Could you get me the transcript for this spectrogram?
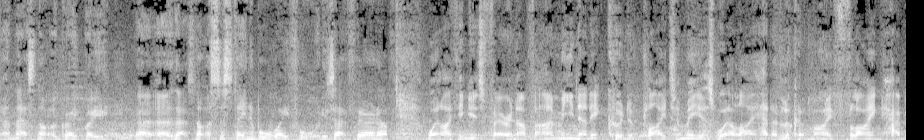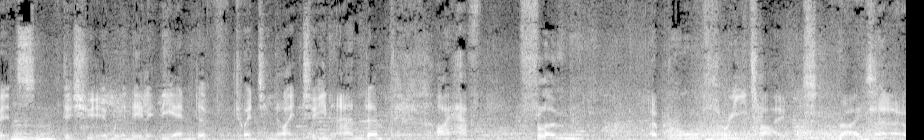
and that's not a great way. Uh, uh, that's not a sustainable way forward. Is that fair enough? Well, I think it's fair enough. I mean, and it could apply to me as well. I had a look at my flying habits mm-hmm. this year. We're nearly at the end of 2019, and um, I have flown abroad three times. Right. Uh,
